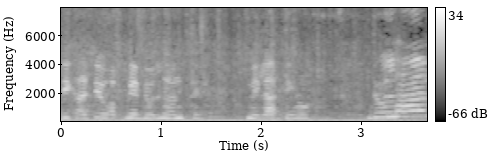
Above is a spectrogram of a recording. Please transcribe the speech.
दिखाती हूँ, अपने दुल्हन से मिलाती हूँ। दुल्हन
